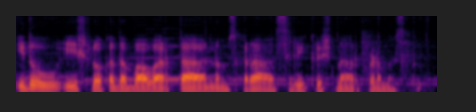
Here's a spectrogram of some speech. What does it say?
ಇದು ಈ ಶ್ಲೋಕದ ಭಾವಾರ್ಥ. ನಮಸ್ಕಾರ. ಶ್ರೀಕೃಷ್ಣ ಅರ್ಪಣಮಸ್ತು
